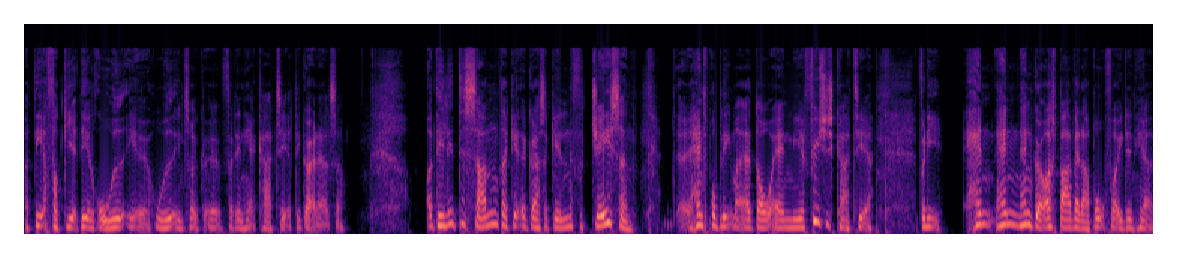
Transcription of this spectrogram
Og derfor giver det et rodet øh, hovedindtryk øh, for den her karakter. Det gør det altså. Og det er lidt det samme, der gør sig gældende for Jason. Øh, hans problemer er dog af en mere fysisk karakter. Fordi han, han, han gør også bare, hvad der er brug for i den her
